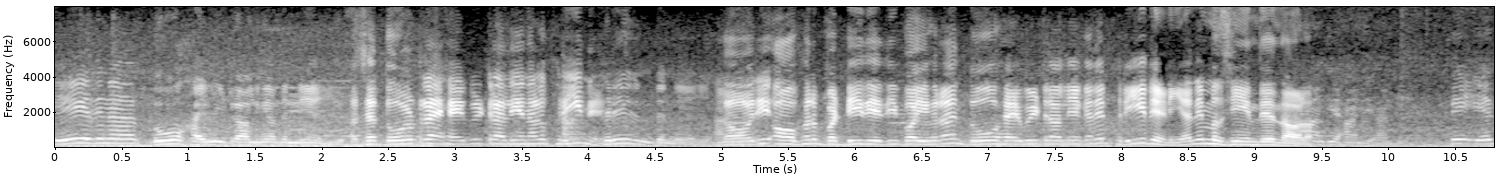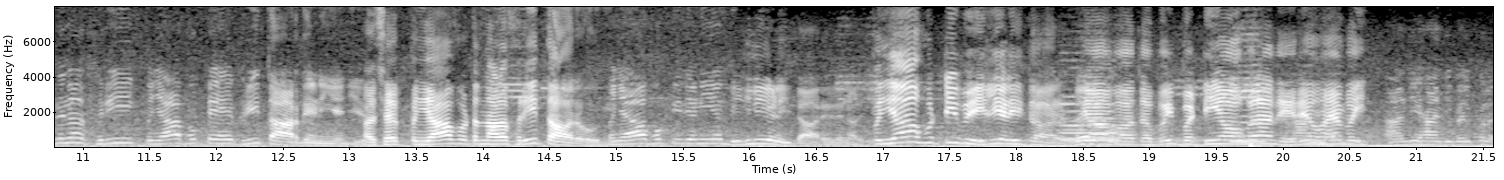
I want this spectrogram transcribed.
ਇਹ ਇਹਦੇ ਨਾਲ ਦੋ ਹਾਈਵੀ ਟਰਾਲੀਆਂ ਦਿੰਨੇ ਆ ਜੀ। ਅੱਛਾ ਦੋ ਟਰਾ ਹੈਵੀ ਟਰਾਲੀਆਂ ਨਾਲ ਫ੍ਰੀ ਨੇ? ਫ੍ਰੀ ਦਿੰਨੇ ਆ ਜੀ। ਲਓ ਜੀ ਆਫਰ ਵੱਡੀ ਦੇ ਦੀ ਬਾਈ ਹੋਰਾਂ ਦੋ ਹੈਵੀ ਟਰਾਲੀਆਂ ਕਹਿੰਦੇ ਫ੍ਰੀ ਦੇਣੀਆਂ ਨੇ ਮਸ਼ੀਨ ਦੇ ਨਾਲ। ਹਾਂਜੀ ਹਾਂਜੀ ਹਾਂਜੀ। ਤੇ ਇਹਦੇ ਨਾਲ ਫ੍ਰੀ 50 ਫੁੱਟ ਇਹ ਫ੍ਰੀ ਤਾਰ ਦੇਣੀ ਹੈ ਜੀ। ਅੱਛਾ 50 ਫੁੱਟ ਨਾਲ ਫ੍ਰੀ ਤਾਰ ਹੋਗੀ 50 ਫੁੱਟ ਹੀ ਦੇਣੀ ਹੈ ਬਿਜਲੀ ਵਾਲੀ ਤਾਰ ਇਹਦੇ ਨਾਲ 50 ਫੁੱਟੀ ਬਿਜਲੀ ਵਾਲੀ ਤਾਰ ਕੀ। ਬਾਤ ਹੈ ਬਈ ਵੱਡੀਆਂ ਆਫਰਾਂ ਦੇ ਰਹੇ ਹੋ ਹੈ ਬਈ। ਹਾਂਜੀ ਹਾਂਜੀ ਬਿਲਕੁਲ।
